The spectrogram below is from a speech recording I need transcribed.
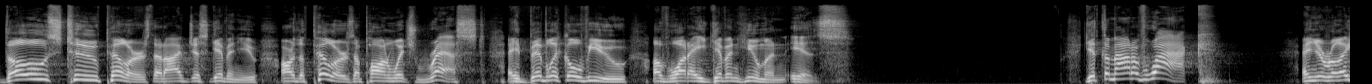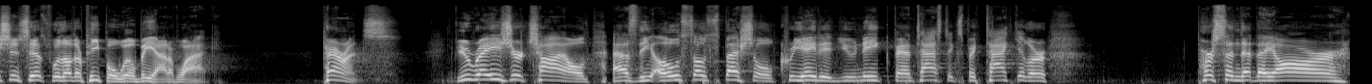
those two pillars that I've just given you are the pillars upon which rest a biblical view of what a given human is. Get them out of whack, and your relationships with other people will be out of whack. Parents, if you raise your child as the oh so special, created, unique, fantastic, spectacular person that they are,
